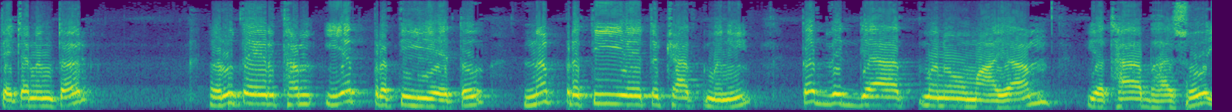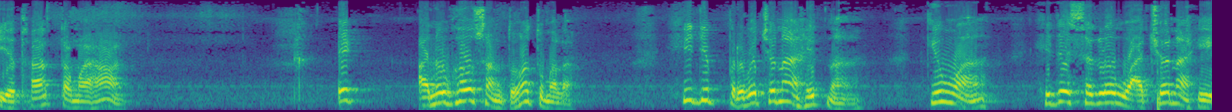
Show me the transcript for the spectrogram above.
त्याच्यानंतर ऋतेर्थम इयत प्रतीयेत न प्रतीयेत चात्मनी तद्विद्यात्मनो मायाम यथा भासो यथा तमहा एक अनुभव सांगतो हा तुम्हाला। ही जी प्रवचन आहेत ना किंवा हे जे सगळं वाचन आहे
